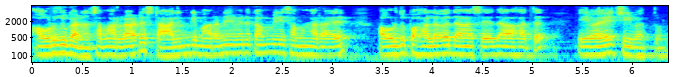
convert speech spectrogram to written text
අවුරුදු ගණ සමරලාට ස්ටාලින්ගේ මරණය වෙනකම් මේ සමහරය අවුරුදු පහළව දාසය දාහත ඒවයේ ජීවත් වුණ.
